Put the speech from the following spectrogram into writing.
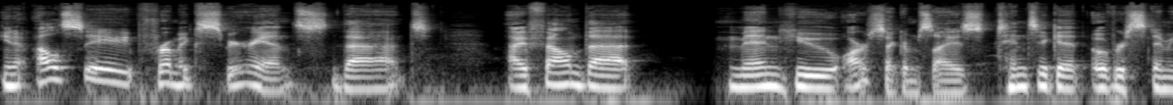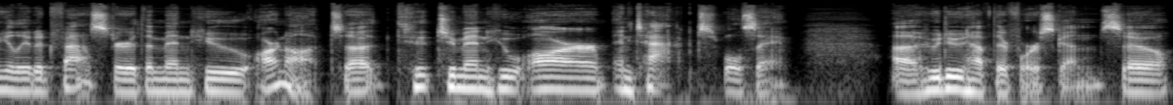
You know, I'll say from experience that I found that men who are circumcised tend to get overstimulated faster than men who are not, uh, to, to men who are intact, we'll say. uh, who do have their foreskin. So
